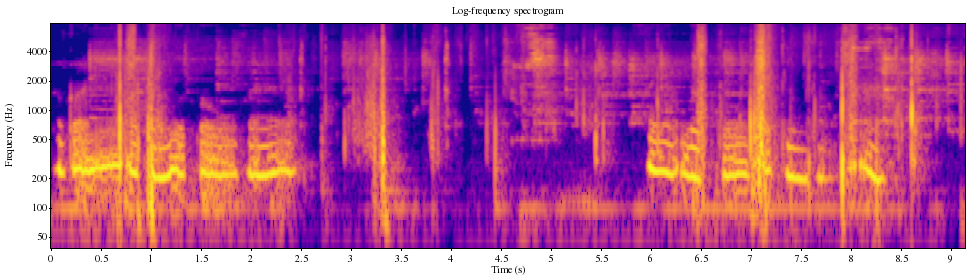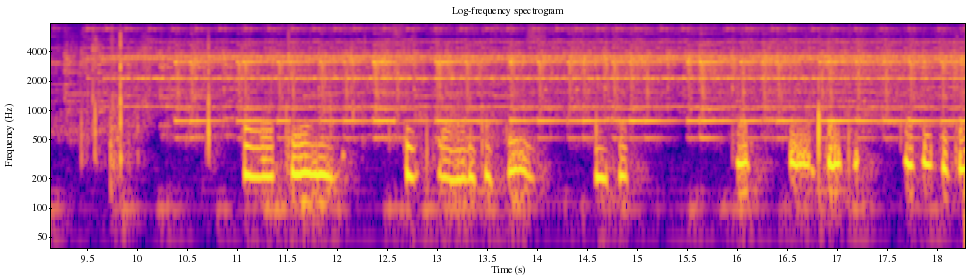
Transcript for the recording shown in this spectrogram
แล้วก็นี่เอาผมเอโปครับถ้าอยากเบิกโปครับ ถ้าพูดไม่ถูกถ้าพูดผิดก็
